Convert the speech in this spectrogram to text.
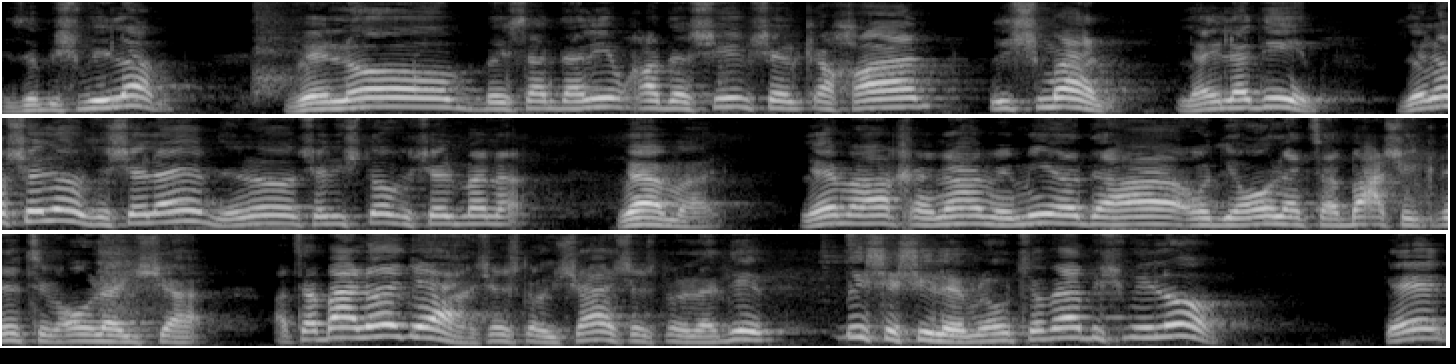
זה בשבילם. ולא בסנדלים חדשים של כחן לשמן, לילדים. זה לא שלו, זה שלהם, זה לא של אשתו ושל מנה. ואמר, למה הכנה ממי הודעה הודיעו לצבע שיקנה צבעו לאישה? הצבע לא יודע שיש לו אישה, שיש לו ילדים, מי ששילם לו הוא צובע בשבילו, כן?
